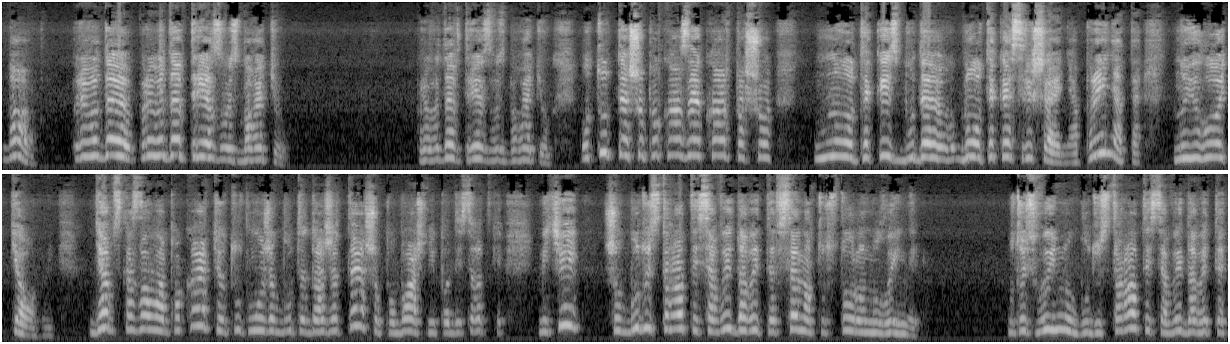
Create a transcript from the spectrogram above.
Да. Приведе, приведе в трезвость багатьох. Приведе в трезвость багатьох. Отут те, що показує карта, що ну, якесь буде, ну, якесь рішення прийняте, ну його оттягують. Я б сказала по карті, тут може бути навіть те, що по башні, по десятки мечей, що будуть старатися видавити все на ту сторону війни. Ну, тобто війну будуть старатися видавити,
